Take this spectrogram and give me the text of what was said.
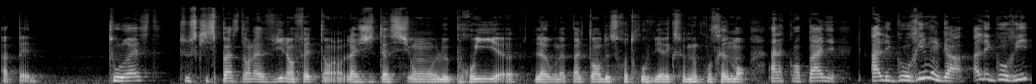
à peine. Tout le reste, tout ce qui se passe dans la ville, en fait, l'agitation, le bruit, euh, là où on n'a pas le temps de se retrouver avec soi-même, contrairement à la campagne. Allégorie, mon gars, allégorie.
